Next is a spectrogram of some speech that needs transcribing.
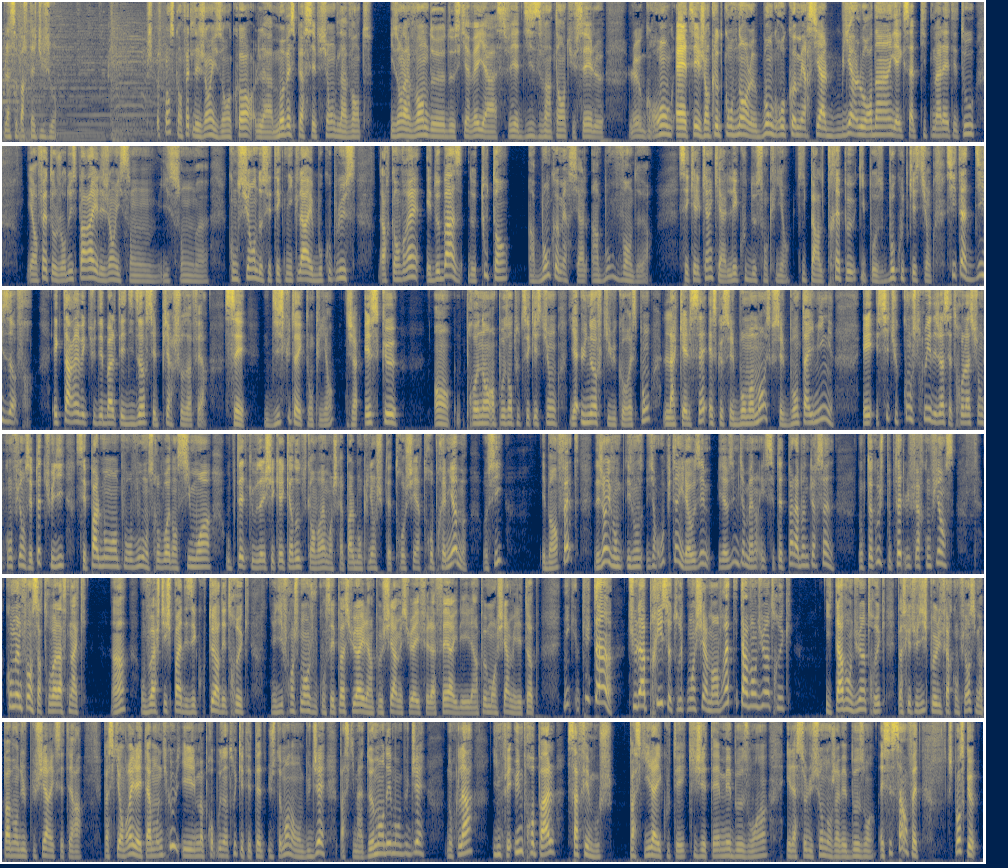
place au partage du jour. Je pense qu'en fait les gens ils ont encore la mauvaise perception de la vente. Ils ont la vente de, de ce qu'il y avait il y a, ça fait il y a 10, 20 ans, tu sais, le, le gros, eh, tu sais, Jean-Claude Convenant, le bon gros commercial, bien lourdingue, avec sa petite mallette et tout. Et en fait, aujourd'hui, c'est pareil. Les gens, ils sont, ils sont euh, conscients de ces techniques-là et beaucoup plus. Alors qu'en vrai, et de base, de tout temps, un bon commercial, un bon vendeur, c'est quelqu'un qui a l'écoute de son client, qui parle très peu, qui pose beaucoup de questions. Si tu as 10 offres et que tu et que tu déballes tes 10 offres, c'est le pire chose à faire. C'est discuter avec ton client. Déjà, est-ce que en prenant, en posant toutes ces questions, il y a une offre qui lui correspond, laquelle c'est, est-ce que c'est le bon moment, est-ce que c'est le bon timing? Et si tu construis déjà cette relation de confiance, et peut-être tu lui dis, c'est pas le moment pour vous, on se revoit dans six mois, ou peut-être que vous allez chez quelqu'un d'autre, parce qu'en vrai, moi je serais pas le bon client, je suis peut-être trop cher, trop premium aussi. Et ben en fait, les gens ils vont, ils vont dire, oh putain, il a osé, il a osé me dire, mais non, c'est peut-être pas la bonne personne. Donc tout à coup, je peux peut-être lui faire confiance. Combien de fois on s'est retrouvé à la Fnac Hein? On veut acheter, je sais pas, des écouteurs, des trucs. Il dit franchement, je vous conseille pas celui-là, il est un peu cher, mais celui-là il fait l'affaire, il est, il est un peu moins cher, mais il est top. Putain, tu l'as pris ce truc moins cher, mais en vrai, il t'a vendu un truc. Il t'a vendu un truc parce que tu dis je peux lui faire confiance, il m'a pas vendu le plus cher, etc. Parce qu'en vrai, il a été à mon coup, il m'a proposé un truc qui était peut-être justement dans mon budget, parce qu'il m'a demandé mon budget. Donc là, il me fait une propale, ça fait mouche parce qu'il a écouté qui j'étais, mes besoins et la solution dont j'avais besoin. Et c'est ça en fait. Je pense que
